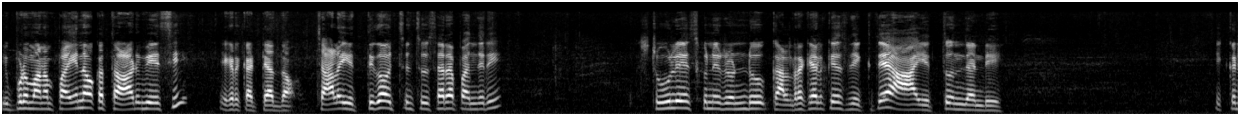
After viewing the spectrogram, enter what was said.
ఇప్పుడు మనం పైన ఒక తాడు వేసి ఇక్కడ కట్టేద్దాం. చాలా ఎత్తుగా వచ్చింది చూసారా పందిరి? స్టూల్ వేసుకుని రెండు కలరకెలకేసి ఎక్కితే ఆ ఎత్తు ఉందండి. ఇక్కడ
